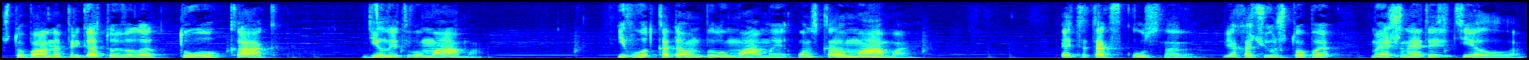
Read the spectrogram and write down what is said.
чтобы она приготовила то, как делает его мама. И вот, когда он был у мамы, он сказал, мама, это так вкусно, я хочу, чтобы моя жена это сделала.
